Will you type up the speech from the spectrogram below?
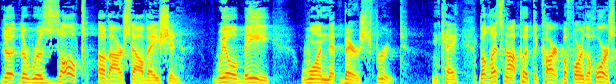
the, the result of our salvation will be one that bears fruit. Okay? But let's not put the cart before the horse.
